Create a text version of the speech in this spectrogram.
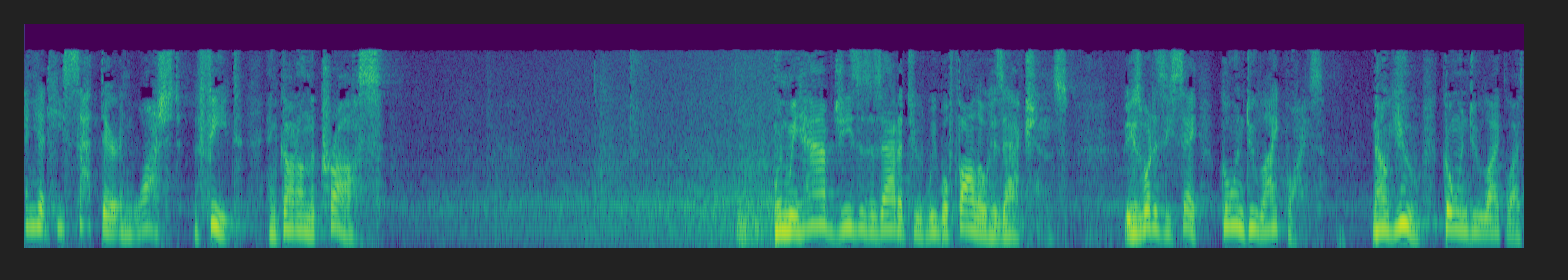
And yet he sat there and washed the feet and got on the cross. When we have Jesus' attitude, we will follow his actions. Because what does he say? Go and do likewise. Now you go and do likewise.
